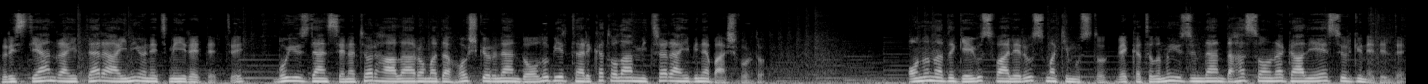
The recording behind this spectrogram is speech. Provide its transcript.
Hristiyan rahipler ayini yönetmeyi reddetti, bu yüzden senatör hala Roma'da hoş görülen doğulu bir tarikat olan Mitra rahibine başvurdu. Onun adı Gaius Valerius Maximus'tu ve katılımı yüzünden daha sonra Galya'ya sürgün edildi.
